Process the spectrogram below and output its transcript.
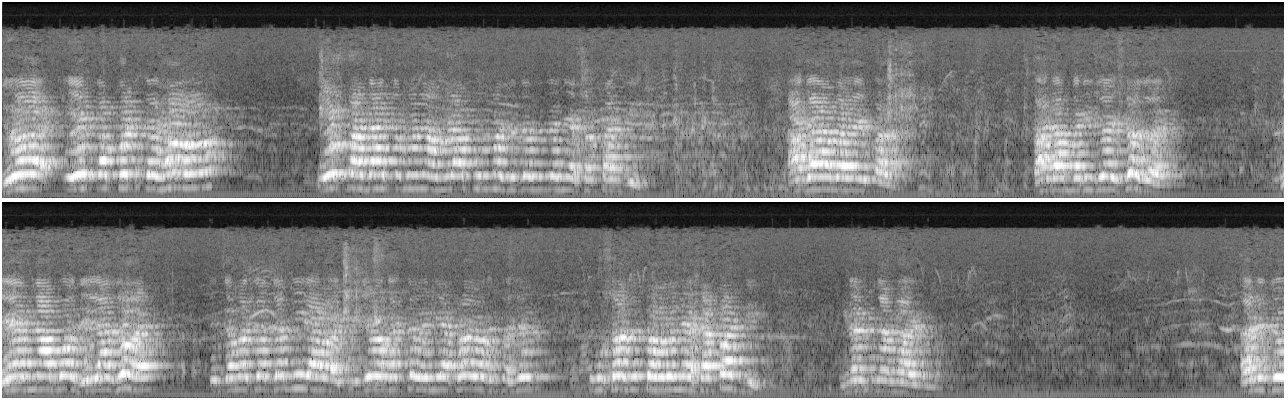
જો એક કપટ કહો એક પાડા તમને અમરાપુરમાં જતા જતા ને સપાટી આગળ આગળ પાડા. મરી જાય, શું જાય વેર ના બો ઢીલા જોય તો આવે છે. જે વખત તો માર્ગમાં. અને જો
